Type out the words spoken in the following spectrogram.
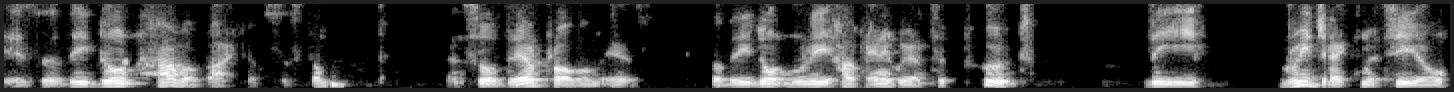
is that they don't have a backfill system. And so their problem is that they don't really have anywhere to put the reject material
